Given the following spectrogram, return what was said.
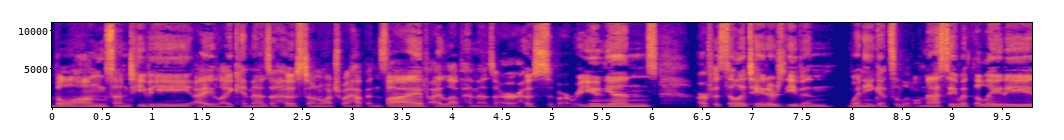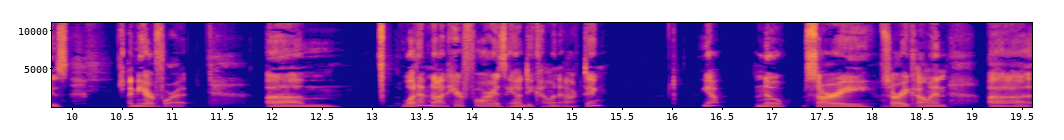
belongs on TV. I like him as a host on Watch What Happens Live. I love him as our hosts of our reunions, our facilitators, even when he gets a little messy with the ladies. I'm here for it. Um, what I'm not here for is Andy Cohen acting. Yep. No, sorry. Sorry, Cohen. Uh,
